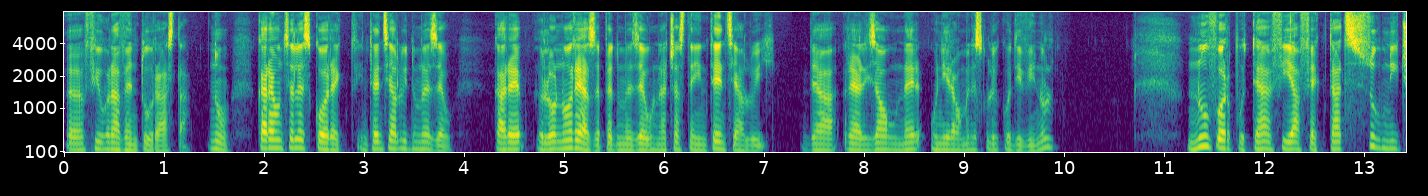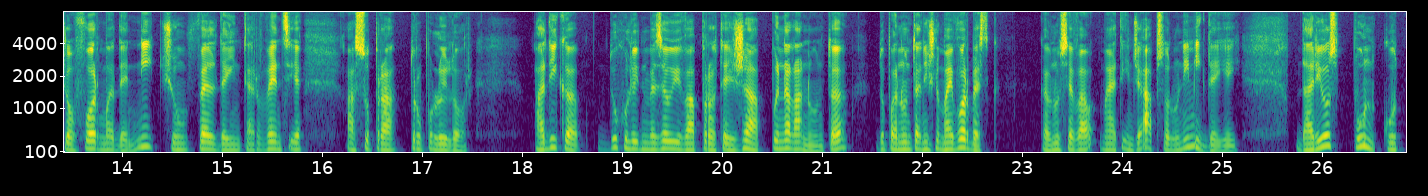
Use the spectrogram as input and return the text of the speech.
uh, fiu în aventura asta. Nu, care au înțeles corect intenția lui Dumnezeu, care îl onorează pe Dumnezeu în această intenție a lui de a realiza unirea omenescului cu divinul, nu vor putea fi afectați sub nicio formă de niciun fel de intervenție asupra trupului lor. Adică Duhul lui Dumnezeu îi va proteja până la nuntă, după nuntă nici nu mai vorbesc, că nu se va mai atinge absolut nimic de ei. Dar eu spun cu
